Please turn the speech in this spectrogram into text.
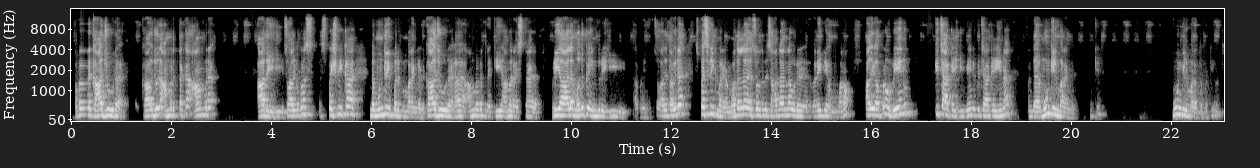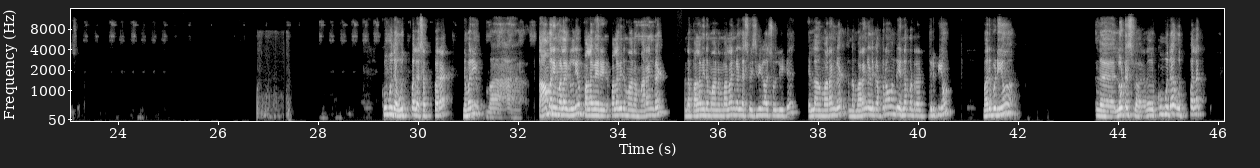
அப்புறம் காஜூர காஜூர அமிர்தக ஆம்ர ஆதைஹி. ஸோ அதுக்கப்புறம் ஸ்பெசிஃபிக்கா இந்த முந்திரி பருப்பு மரங்கள். காஜூரக அமிர்தகி அமரஸ்த பிரியால மதுக்க இந்துரிகி அப்படின்னு. ஸோ அது தவிர ஸ்பெசிபிக் மரங்கள். முதல்ல சொல்றது சாதாரண ஒரு வெரைட்டி ஆஃப் மரம். அதுக்கப்புறம் வேணு கிச்சாக்கைஹி. வேணு கிச்சாக்கைஹினா அந்த மூங்கில் மரங்கள். ஓகே மூங்கில் மரத்தை பத்தி வந்து சொல்றேன் குமுத உட்பல சத்பர. இந்த மாதிரி தாமரை மலர்களையும் பலவேறு பலவிதமான மரங்கள் அந்த பலவிதமான மரங்கள்ல ஸ்பெசிஃபிக்கா சொல்லிட்டு எல்லா மரங்கள் அந்த மரங்களுக்கு அப்புறம் வந்து என்ன பண்றாரு? திருப்பியும் மறுபடியும் இந்த லோட்டஸ் ஃப்ளவர் அதாவது குமுத உட்பல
